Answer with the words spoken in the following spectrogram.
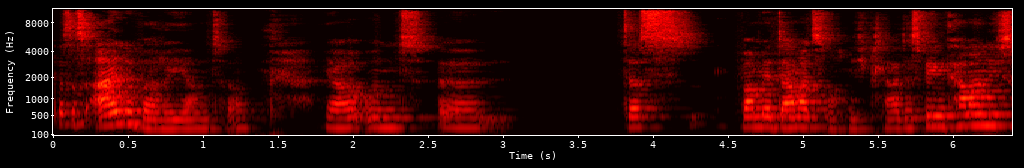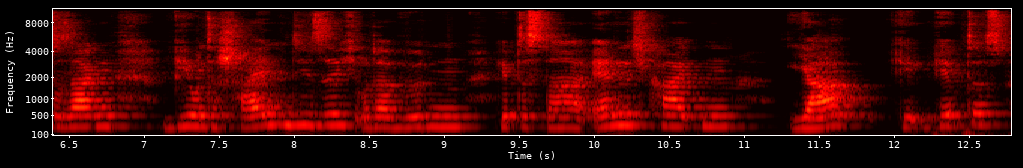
Das ist eine Variante. Ja, und äh, das war mir damals noch nicht klar. Deswegen kann man nicht so sagen, wie unterscheiden die sich oder würden, gibt es da Ähnlichkeiten? Ja, gibt es.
